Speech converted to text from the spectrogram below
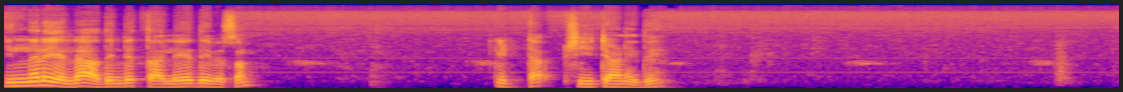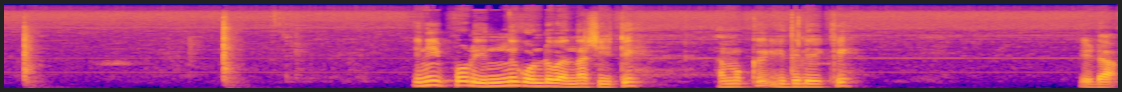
ഇന്നലെയല്ല അതിന്റെ തലേ ദിവസം ഇട്ട ഷീറ്റാണിത്. ഇനിയിപ്പോൾ ഇന്ന് കൊണ്ടുവന്ന ഷീറ്റ് നമുക്ക് ഇതിലേക്ക് ഇടാം.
